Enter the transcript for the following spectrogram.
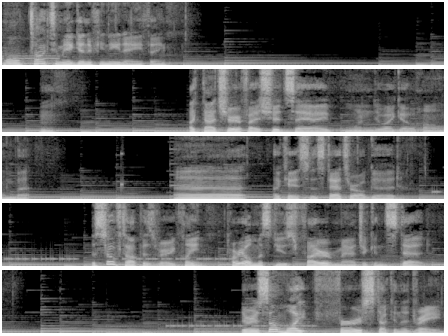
Well, talk to me again if you need anything. Hmm. Like, not sure if I should say I when do I go home, but. Uh. Okay, so the stats are all good. The stovetop is very clean. Toriel must use fire magic instead. There is some white fur stuck in the drain.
